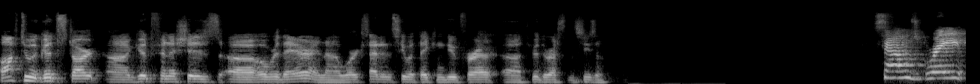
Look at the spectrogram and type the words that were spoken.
off to a good start, uh, good finishes uh, over there, and uh, we're excited to see what they can do for uh, through the rest of the season. Sounds great.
